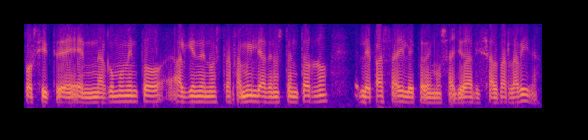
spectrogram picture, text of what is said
por si te- en algún momento alguien de nuestra familia, de nuestro entorno, le pasa y le podemos ayudar y salvar la vida.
